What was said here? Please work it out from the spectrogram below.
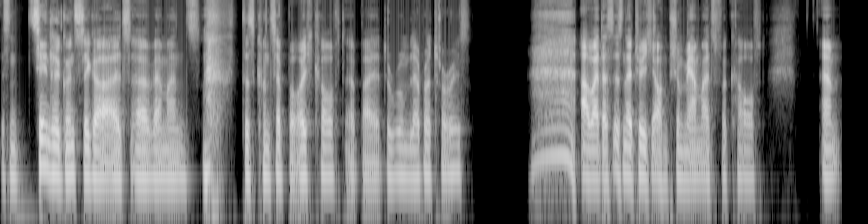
ist ein Zehntel günstiger, als äh, wenn man das Konzept bei euch kauft, äh, bei The Room Laboratories. Aber das ist natürlich auch schon mehrmals verkauft. Ähm,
